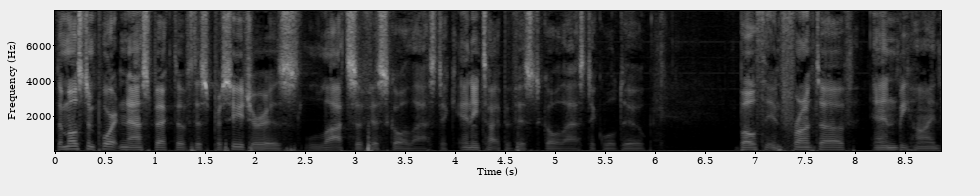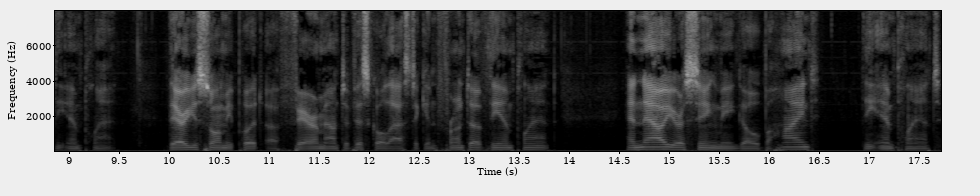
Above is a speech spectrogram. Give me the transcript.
The most important aspect of this procedure is lots of viscoelastic. Any type of viscoelastic will do, both in front of and behind the implant. There you saw me put a fair amount of viscoelastic in front of the implant. And now you're seeing me go behind the implant,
